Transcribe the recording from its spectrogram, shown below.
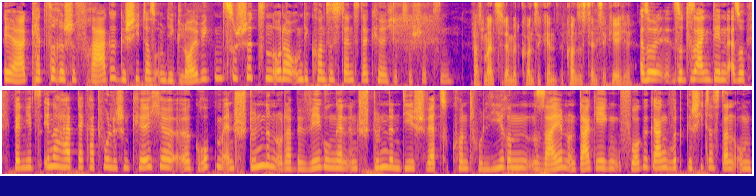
Äh, ja, ketzerische Frage, geschieht das, um die Gläubigen zu schützen oder um die Konsistenz der Kirche zu schützen? Was meinst du damit Konsistenz der Kirche? Also sozusagen den, also wenn jetzt innerhalb der katholischen Kirche äh, Gruppen entstünden oder Bewegungen entstünden, die schwer zu kontrollieren seien und dagegen vorgegangen wird, geschieht das dann, um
